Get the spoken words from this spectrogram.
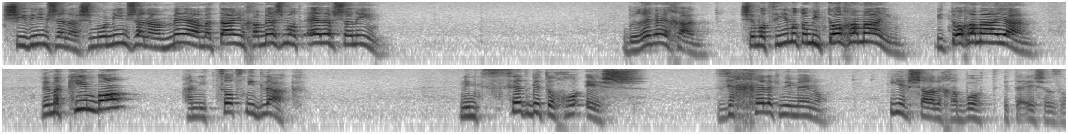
70 שנה, 80 שנה, 100, 200, 500, אלף שנים. וברגע אחד, שמוציאים אותו מתוך המים, מתוך המעיין, ומכים בו, הניצוץ נדלק. נמצאת בתוכו אש. זה חלק ממנו. אי אפשר לכבות את האש הזו.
